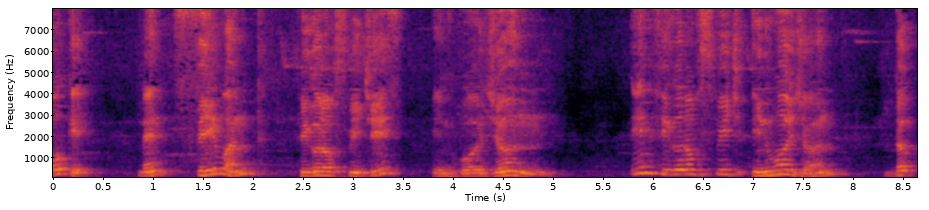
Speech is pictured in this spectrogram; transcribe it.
Okay, then seventh figure of speech is inversion. In figure of speech inversion, the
